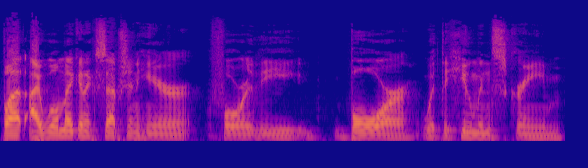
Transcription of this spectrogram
But I will make an exception here for the boar with the human scream.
